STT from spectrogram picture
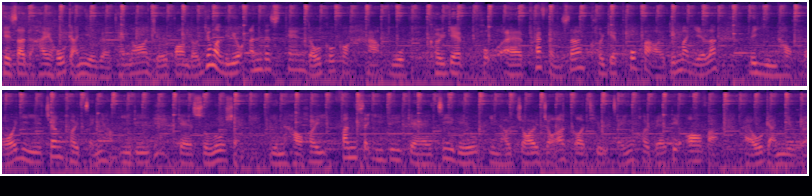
其實係好緊要嘅，technology 幫到，因為你要 understand 到嗰個客户佢嘅誒 preference 啦，佢嘅 profile 係啲乜嘢啦，你然後可以將佢整合呢啲嘅 solution，然後去分析呢啲嘅資料，然後再作一個調整去俾一啲 offer 係好緊要嘅。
